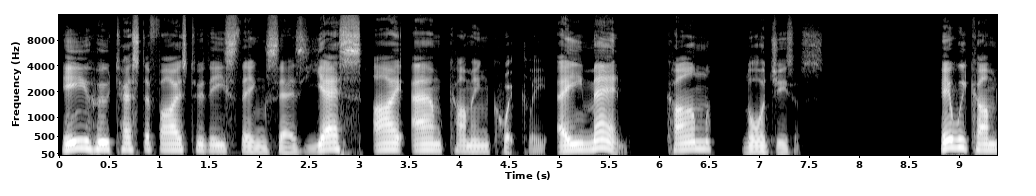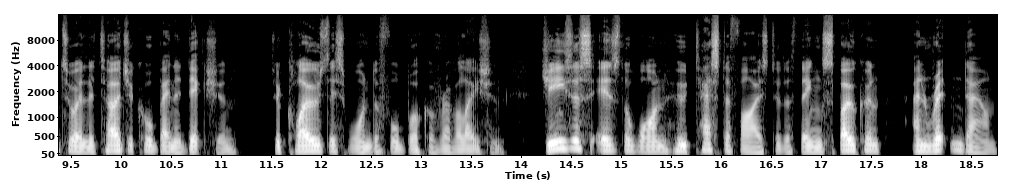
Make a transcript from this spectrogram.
He who testifies to these things says, Yes, I am coming quickly. Amen. Come, Lord Jesus. Here we come to a liturgical benediction to close this wonderful book of Revelation. Jesus is the one who testifies to the things spoken and written down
